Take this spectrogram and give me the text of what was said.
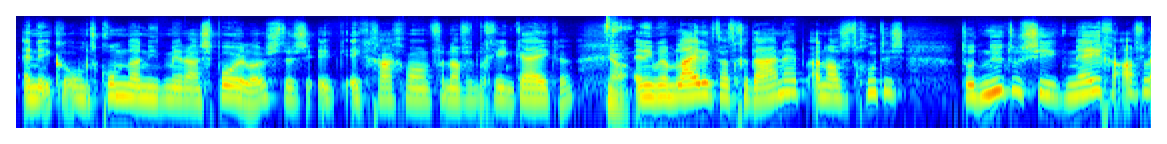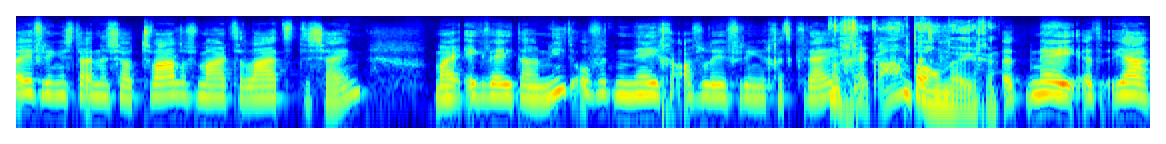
En ik ontkom dan niet meer aan spoilers. Dus ik, ik ga gewoon vanaf het begin kijken. Ja. En ik ben blij dat ik dat gedaan heb. En als het goed is, tot nu toe zie ik negen afleveringen staan. En zou 12 maart de laatste zijn. Maar ik weet nou niet of het negen afleveringen gaat krijgen. een gek aantal, negen. Het, nee, het, ja,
